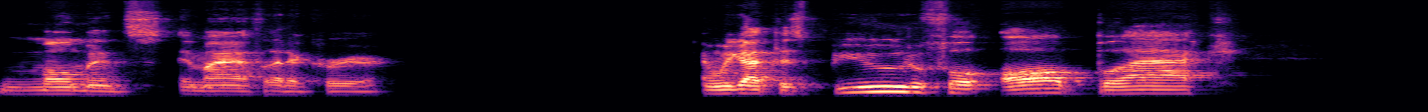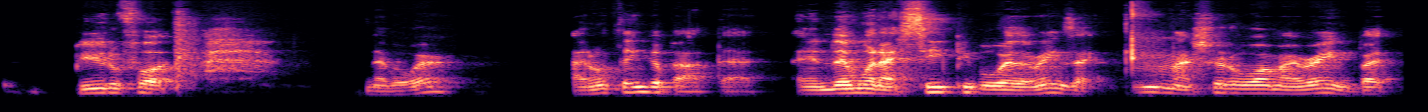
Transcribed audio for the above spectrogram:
moments in my athletic career. And we got this beautiful all black, beautiful. Never wear. I don't think about that. And then when I see people wear the rings, like mm, I should have worn my ring, but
